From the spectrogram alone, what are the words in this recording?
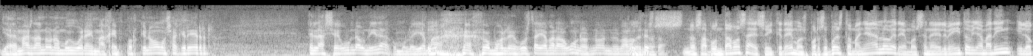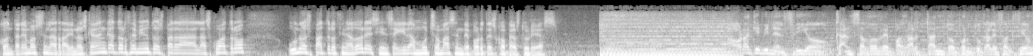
y además dando una muy buena imagen. ¿Por qué no vamos a creer en la segunda unidad, como le llama, como les gusta llamar a algunos, ¿no? En el Pues baloncesto. nos, nos apuntamos a eso y creemos, por supuesto. Mañana lo veremos en el Benito Villamarín y lo contaremos en la radio. Nos quedan 14 minutos para las 4, unos patrocinadores y enseguida mucho más en Deportes Cope Asturias. Ahora que viene el frío, ¿cansado de pagar tanto por tu calefacción?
